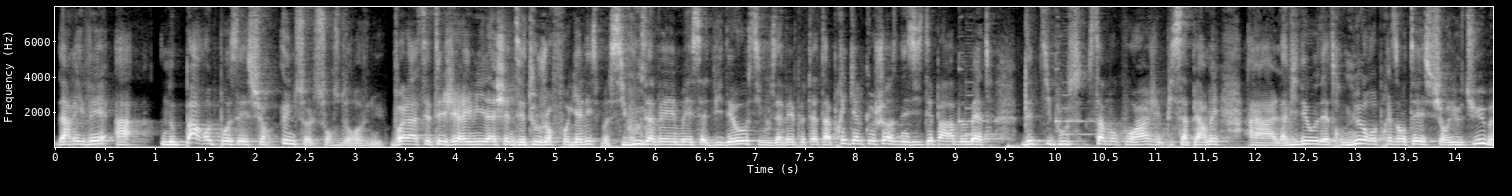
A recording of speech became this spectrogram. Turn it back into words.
d'arriver à ne pas reposer sur une seule source de revenus. Voilà, c'était Jérémy, la chaîne c'est toujours frugalisme. Si vous avez aimé cette vidéo, si vous avez peut-être appris quelque chose, n'hésitez pas à me mettre des petits pouces, ça m'encourage et puis ça permet à la vidéo d'être mieux représentée sur YouTube.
